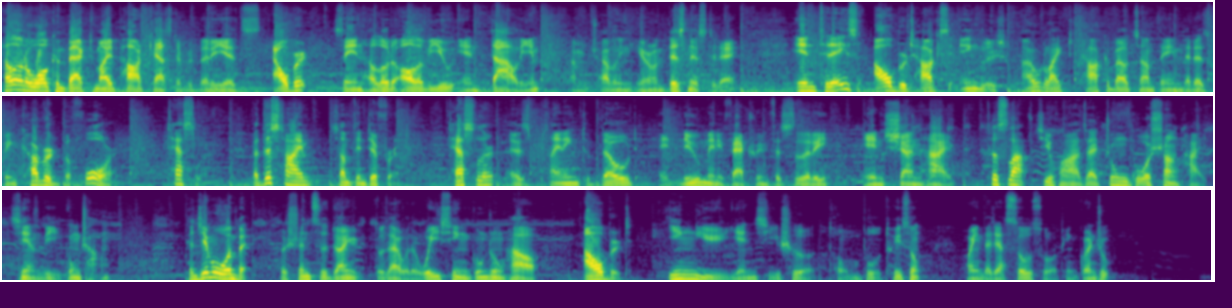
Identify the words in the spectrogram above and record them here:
Hello and welcome back to my podcast, everybody. It's Albert saying hello to all of you in Dalian. I'm traveling here on business today. In today's Albert Talks English, I would like to talk about something that has been covered before Tesla. But this time, something different. Tesla is planning to build a new manufacturing facility in Shanghai. 特斯拉计划在中国上海建立工厂。本节目文本和生词短语都在我的微信公众号 Albert 英语研习社同步推送，欢迎大家搜索并关注。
